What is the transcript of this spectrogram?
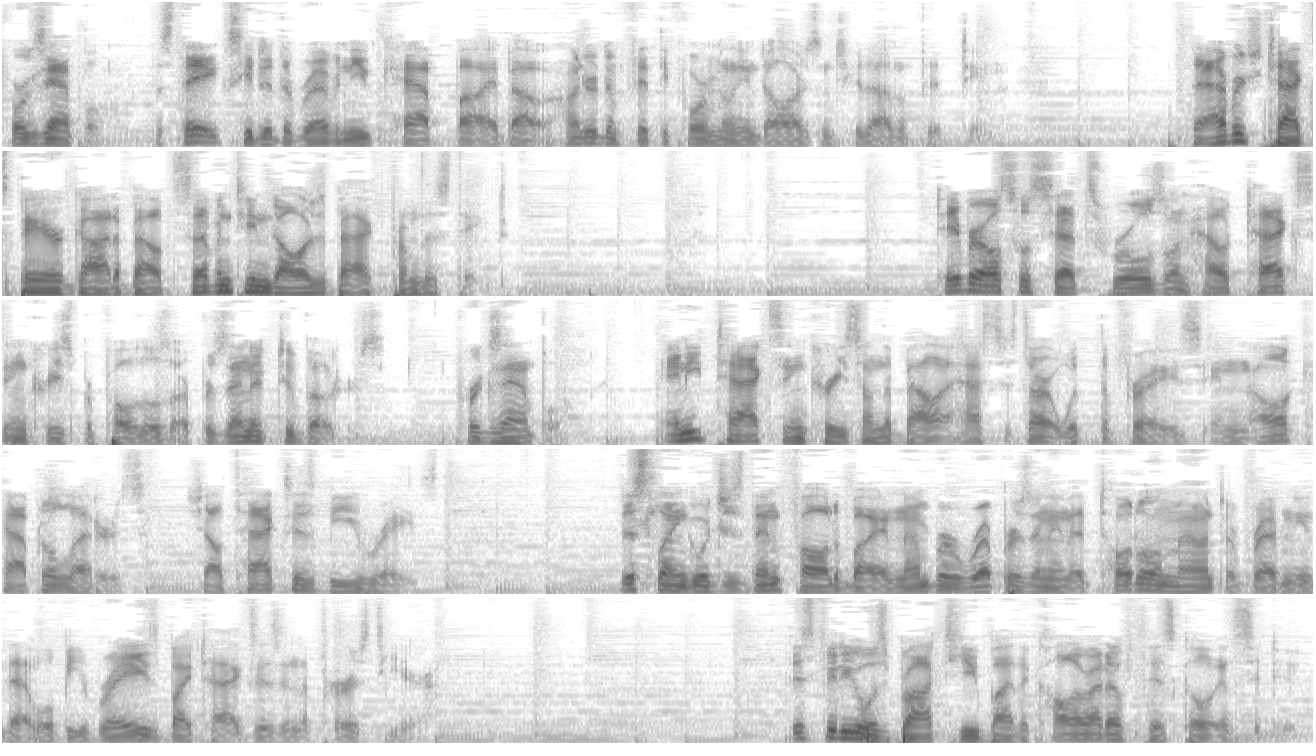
For example, the state exceeded the revenue cap by about $154 million in 2015. The average taxpayer got about $17 back from the state. Tabor also sets rules on how tax increase proposals are presented to voters. For example, any tax increase on the ballot has to start with the phrase, in all capital letters, shall taxes be raised. This language is then followed by a number representing the total amount of revenue that will be raised by taxes in the first year. This video was brought to you by the Colorado Fiscal Institute.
